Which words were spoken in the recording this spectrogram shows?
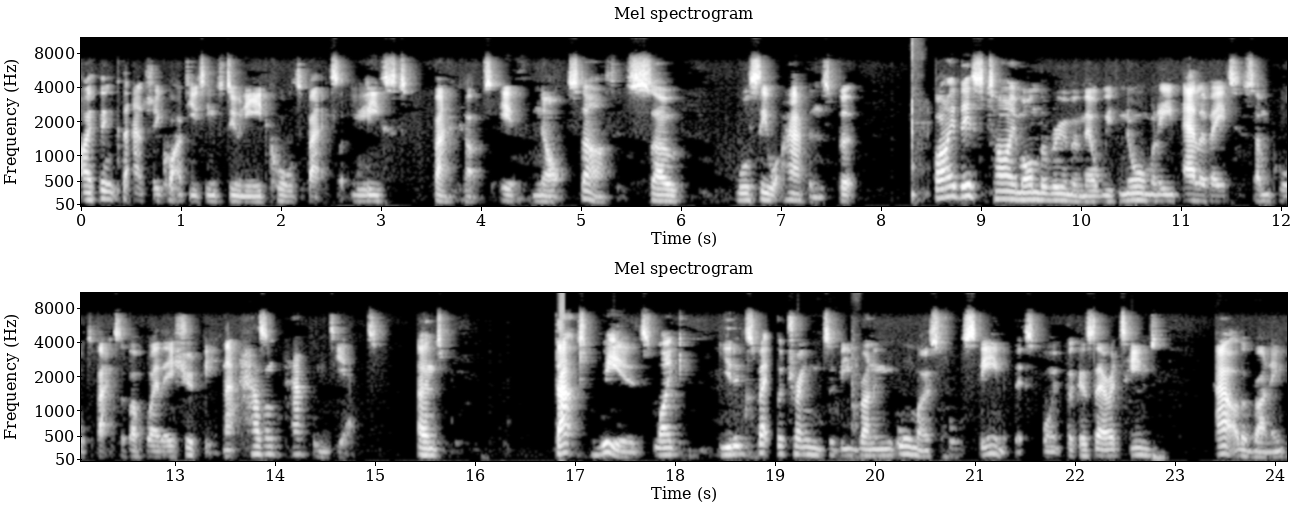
I think that actually quite a few teams do need quarterbacks, at least backups, if not starters. So we'll see what happens. But by this time on the rumour mill, we've normally elevated some quarterbacks above where they should be, and that hasn't happened yet. And that's weird. Like, you'd expect the train to be running almost full steam at this point because there are teams out of the running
